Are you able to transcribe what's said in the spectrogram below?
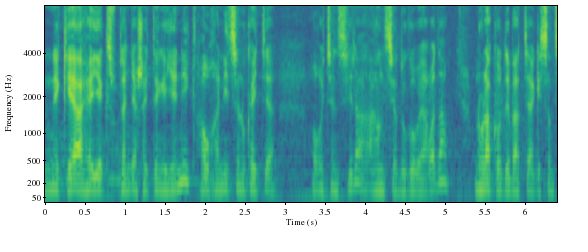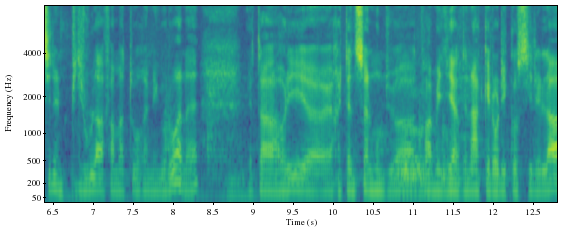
nekea heiek zuten jasaiten gehienik, hau janitzen ukaitea horretzen zira, ahantzia dugu behar bada. Nolako debateak izan ziren, pirula famatu horren inguruan, eh? eta hori uh, erreten zen mundua, familiar denak eroriko zirela,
